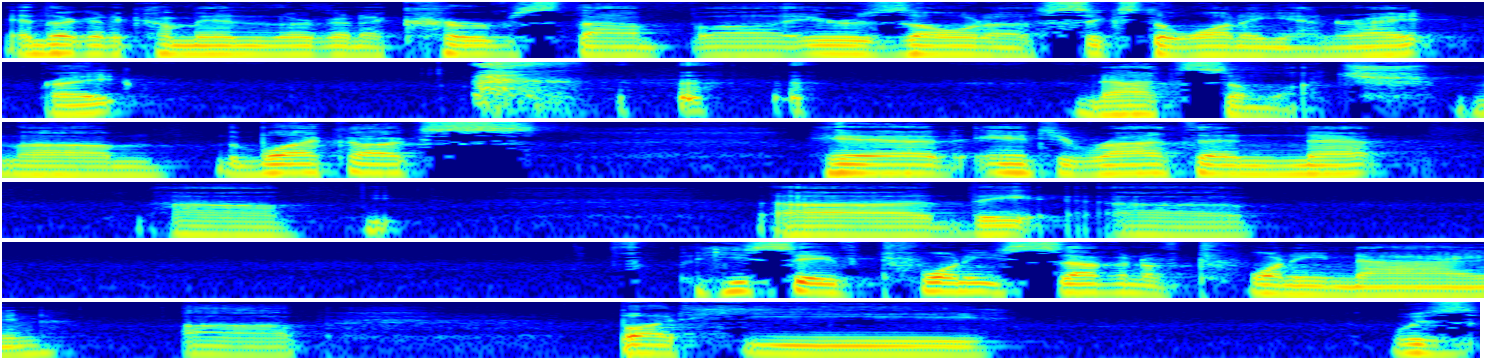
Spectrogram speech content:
and they're going to come in and they're going to curb stomp uh, Arizona six to one again, right? Right? Not so much. Um, the Blackhawks had Antti Raanta in net. Uh, uh, they uh, he saved twenty seven of twenty nine, uh, but he was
